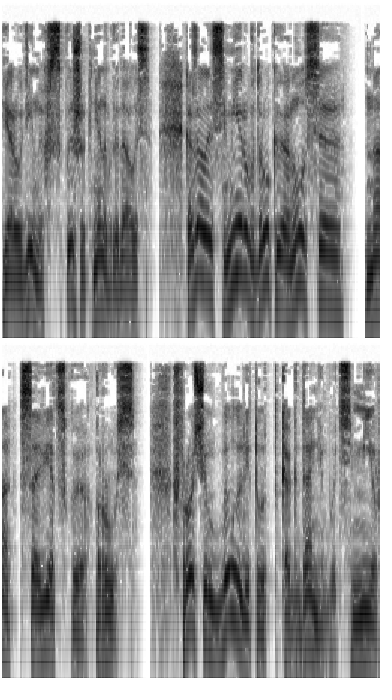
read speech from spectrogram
и орудийных вспышек не наблюдалось. Казалось, мир вдруг вернулся на советскую Русь. Впрочем, был ли тут когда-нибудь мир?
